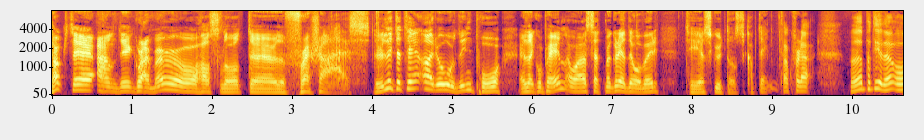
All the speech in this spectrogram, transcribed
Takk til Andy Grammer og hans låt uh, Fresh Ass. Du lytter til Are Odin på NRK P1, og jeg har sett med glede over til skutas kaptein. Takk for det. Nå er det på tide å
